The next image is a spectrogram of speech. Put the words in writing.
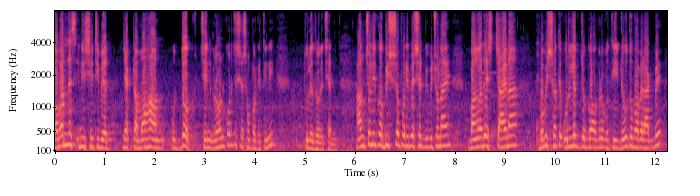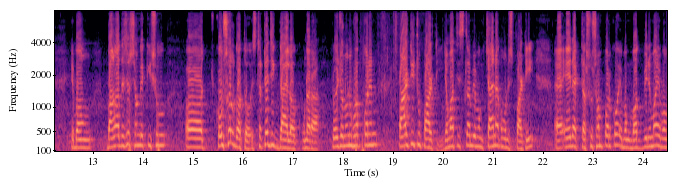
গভর্নেন্স ইনিশিয়েটিভের যে একটা মহান উদ্যোগ চীন গ্রহণ করেছে, সে সম্পর্কে তিনি তুলে ধরেছেন। আঞ্চলিক ও বিশ্ব পরিবেশের বিবেচনায় বাংলাদেশ, চায়না ভবিষ্যতে উল্লেখযোগ্য অগ্রগতি যৌথভাবে রাখবে এবং বাংলাদেশের সঙ্গে কিছু কৌশলগত স্ট্র্যাটেজিক ডায়ালগ ওনারা প্রয়োজন অনুভব করেন। Party to party, Jamaat Islam এবং চায়না কমিউনিস্ট পার্টি এর একটা সুসম্পর্ক এবং মত বিনিময় এবং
